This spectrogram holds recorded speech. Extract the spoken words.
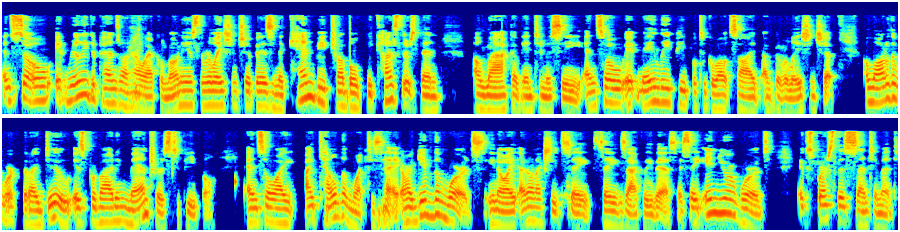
And so it really depends on how acrimonious the relationship is. And it can be troubled because there's been a lack of intimacy. And so it may lead people to go outside of the relationship. A lot of the work that I do is providing mantras to people. And so I, I tell them what to say or I give them words. You know, I, I don't actually say, say exactly this. I say, in your words, express this sentiment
